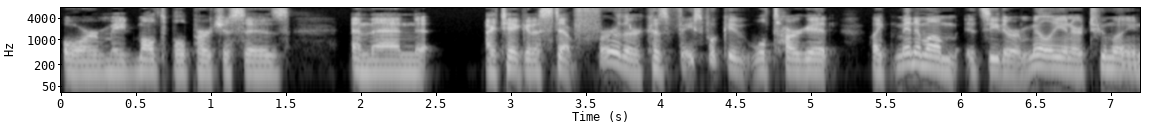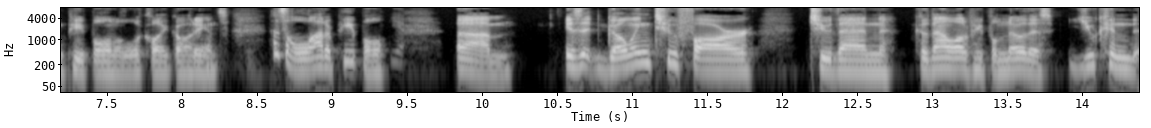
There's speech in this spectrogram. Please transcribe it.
or made multiple purchases, and then I take it a step further because Facebook will target like minimum it's either a million or two million people in a lookalike audience. That's a lot of people. Yeah. Um, is it going too far to then? Because not a lot of people know this. You can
